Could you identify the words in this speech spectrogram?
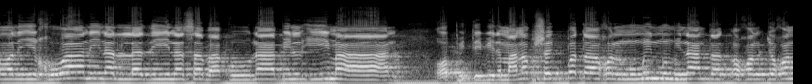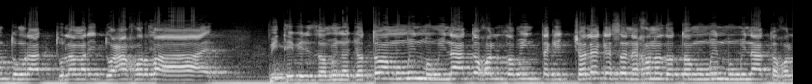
ولإخواننا الذين سبقونا بالإيمان ও পৃথিবীর মানব সভ্যতা অকল মুমিন মুমিনান অকল যখন তোমরা তুলামারি দোয়া করবাই পৃথিবীর জমিনে যত মুমিন মুমিনাত হল জমিন থেকে চলে গেছেন এখনো যত মুমিন মুমিনাত হল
